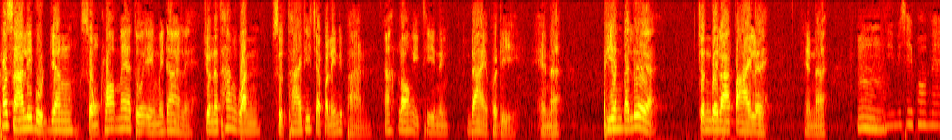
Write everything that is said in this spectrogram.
พระสารีบุตรยังสงเคราะห์แม่ตัวเองไม่ได้เลย จนกระทั่งวันสุดท้ายที่จะปรินิพานอะลองอีกทีหนึ่งได้พอดีเห็นนะ เพียรไปเรื่อย จนเวลาตายเลย เห็นนะอืมอันนี้ไม่ใช่พ่อแม่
